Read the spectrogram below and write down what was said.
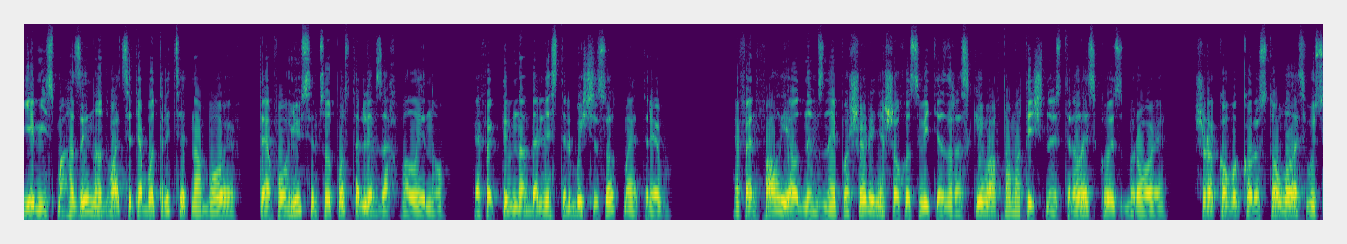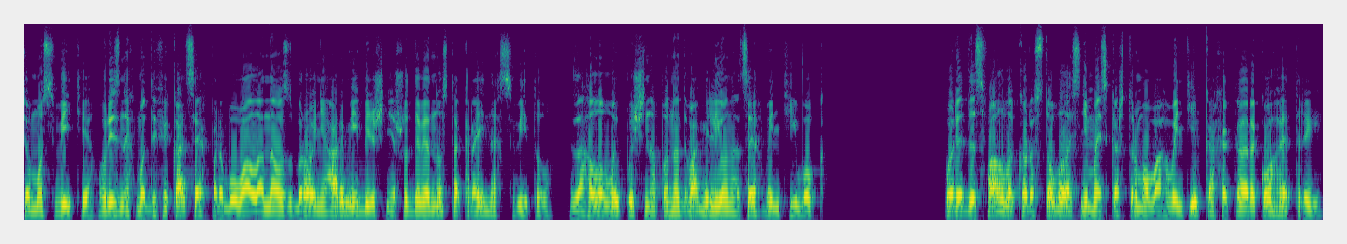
Ємність магазину 20 або 30 набоїв, темп вогню 700 пострілів за хвилину, ефективна дальність стрільби 600 метрів. FNFAL є одним з найпоширеніших у світі зразків автоматичної стрілецької зброї. Широко використовувалась в усьому світі, у різних модифікаціях перебувала на озброєнні армії більш ніж у 90 країнах світу. Загалом випущено понад 2 мільйона цих гвинтівок. Поряд із FAL використовувалась німецька штурмова гвинтівка Хеклереко Г3.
